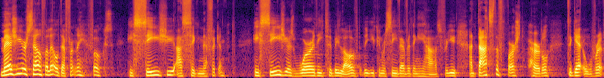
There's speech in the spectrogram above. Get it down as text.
Measure yourself a little differently, folks. He sees you as significant. He sees you as worthy to be loved, that you can receive everything He has for you. And that's the first hurdle to get over it.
